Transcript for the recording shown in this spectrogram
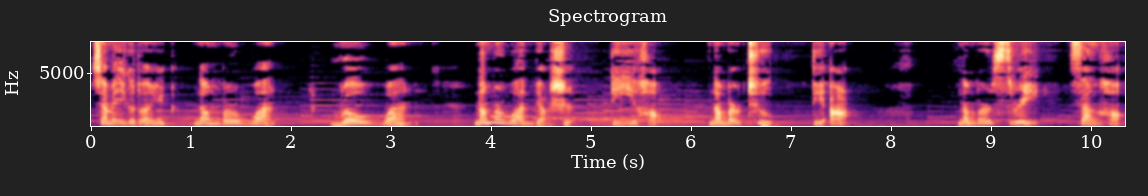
下面一个短语 Number one，Row one，Number one 表示。 第一号，Number two，第二，Number three，三号，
